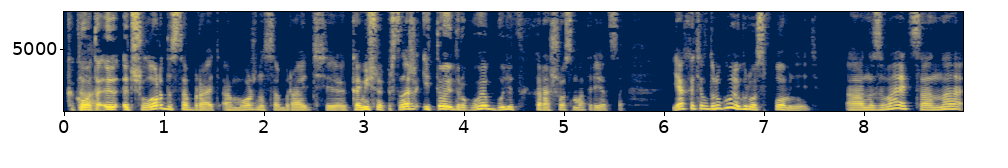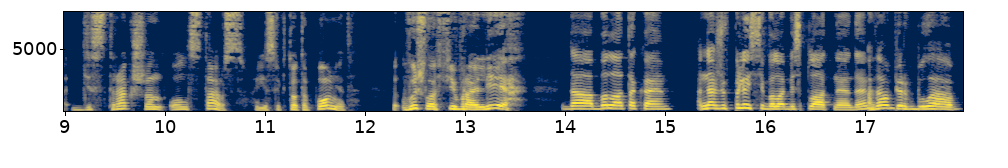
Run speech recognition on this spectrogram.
какого-то да. эдж-лорда собрать, а можно собрать э, комичного персонажа, и то, и другое будет хорошо смотреться. Я хотел другую игру вспомнить. А, называется она Destruction All Stars, если кто-то помнит. Вышла в феврале. Да, была такая. Она же в плюсе была бесплатная, да? Она, во-первых, была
